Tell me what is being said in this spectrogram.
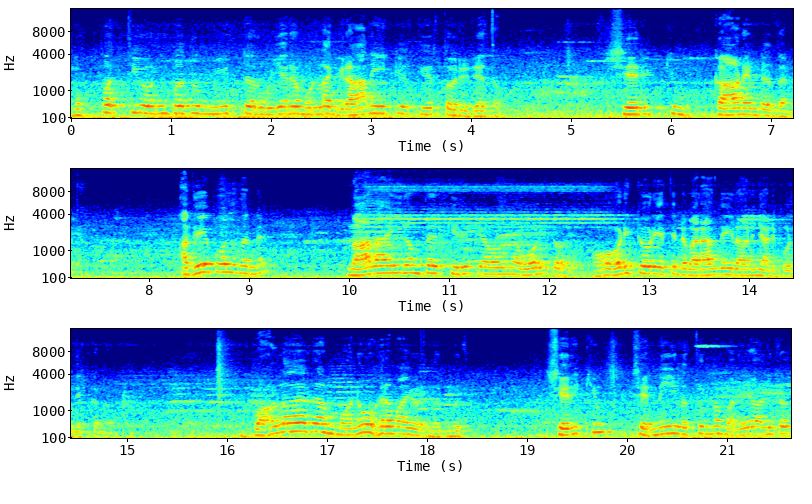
മുപ്പത്തി ഒൻപത് മീറ്റർ ഉയരമുള്ള ഗ്രാനൈറ്റിൽ തീർത്ത ഒരു രഥം. ശരിക്കും കാണേണ്ടത് തന്നെയാണ്. അതേപോലെ തന്നെ നാലായിരം പേർക്ക് ഇരിക്കാവുന്ന ഓഡിറ്റോറിയം. ഓഡിറ്റോറിയത്തിന്റെ വരാന്തയിലാണ് ഞാനിപ്പോൾ നിൽക്കുന്നത്. വളരെ മനോഹരമായ ഒരു നിർമ്മിതി. ശരിക്കും ചെന്നൈയിലെത്തുന്ന മലയാളികൾ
